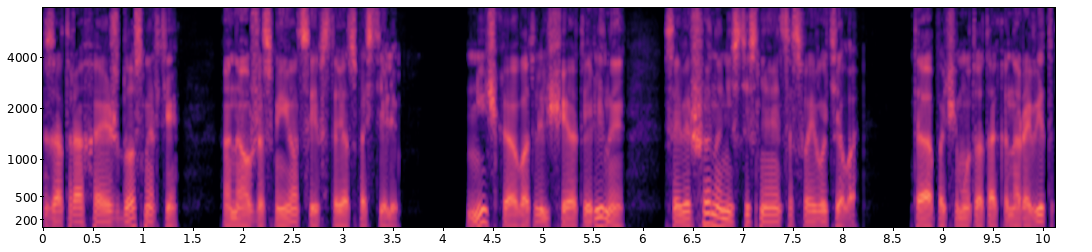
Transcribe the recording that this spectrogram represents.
Затрахаешь до смерти? Она уже смеется и встает с постели. Ничка, в отличие от Ирины, совершенно не стесняется своего тела. Та почему-то так и норовит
